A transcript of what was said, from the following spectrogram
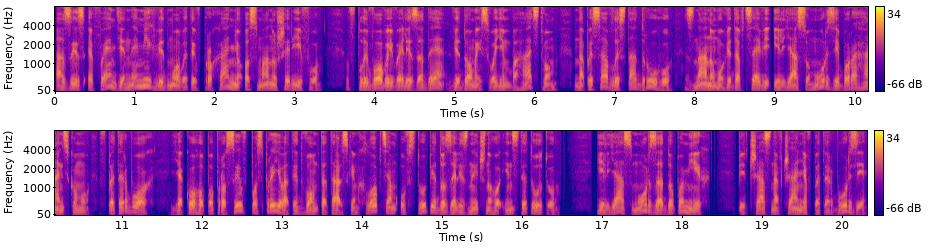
Азиз Ефенді не міг відмовити в проханню Осману Шеріфу. Впливовий Велізаде, відомий своїм багатством, написав листа другу, знаному відавцеві Ільясу Мурзі Бораганському в Петербург, якого попросив посприяти двом татарським хлопцям у вступі до залізничного інституту. Ільяс Мурза допоміг. Під час навчання в Петербурзі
